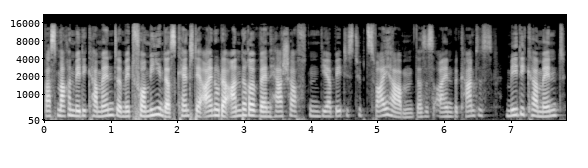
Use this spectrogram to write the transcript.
was machen Medikamente? Metformin, das kennt der ein oder andere, wenn Herrschaften Diabetes Typ 2 haben. Das ist ein bekanntes Medikament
